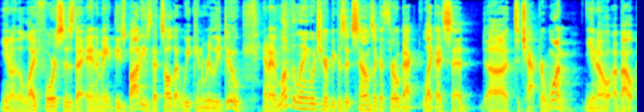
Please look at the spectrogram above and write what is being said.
you know the life forces that animate these bodies that's all that we can really do and i love the language here because it sounds like a throwback like i said uh, to chapter one you know about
